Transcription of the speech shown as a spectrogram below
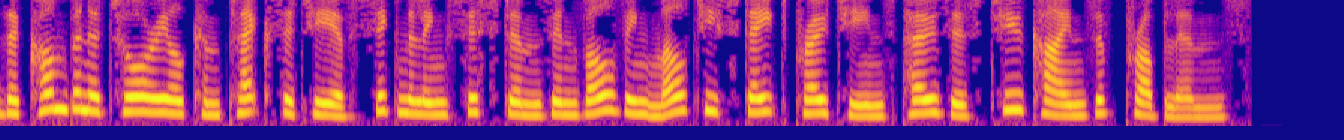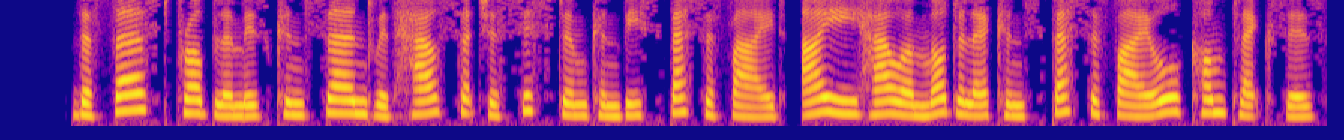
The combinatorial complexity of signaling systems involving multi-state proteins poses two kinds of problems. The first problem is concerned with how such a system can be specified, i.e. how a modeler can specify all complexes,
